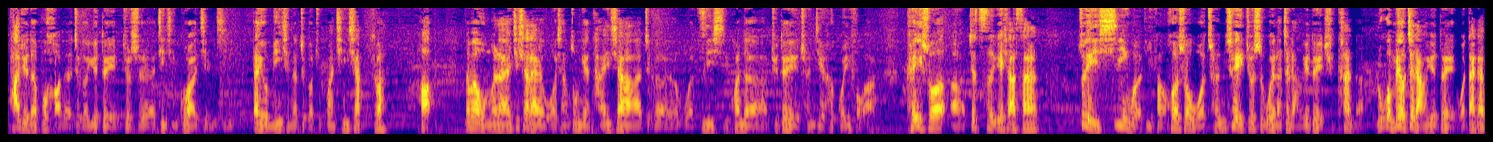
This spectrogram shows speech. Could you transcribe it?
他觉得不好的这个乐队，就是进行孤儿剪辑，带有明显的这个主观倾向，是吧？好，那么我们来接下来，我想重点谈一下这个我自己喜欢的绝对纯洁和鬼否啊。可以说，呃，这次月下三。最吸引我的地方，或者说我纯粹就是为了这两个乐队去看的。如果没有这两个乐队，我大概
